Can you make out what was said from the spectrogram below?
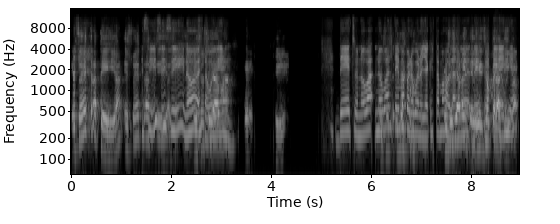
Eso es estrategia, eso es estrategia. Sí, sí, sí, no, está muy bien. Eh, de hecho, no va, no va al tema, pero bueno, ya que estamos hablando de, inteligencia operativa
